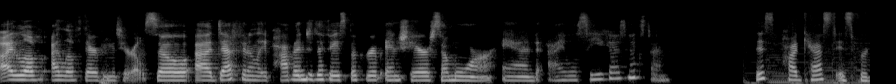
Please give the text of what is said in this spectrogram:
I love I love therapy materials. So uh, definitely pop into the Facebook group and share some more. And I will see you guys next time. This podcast is for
